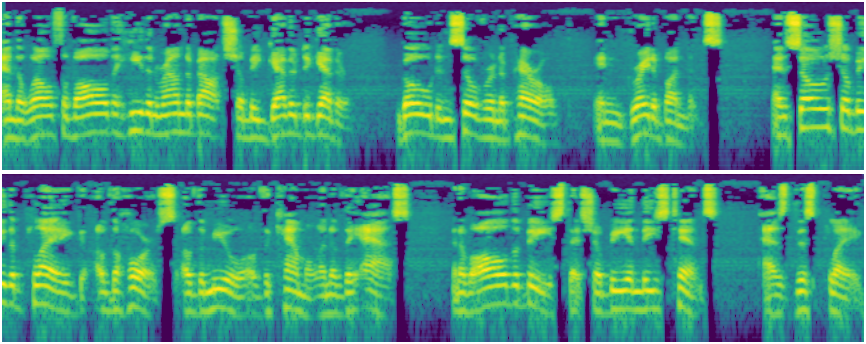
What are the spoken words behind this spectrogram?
and the wealth of all the heathen round about shall be gathered together, gold and silver and apparel, in great abundance. And so shall be the plague of the horse, of the mule, of the camel, and of the ass, and of all the beasts that shall be in these tents, as this plague.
